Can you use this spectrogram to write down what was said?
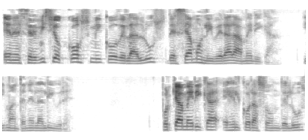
en el servicio cósmico de la luz deseamos liberar a América y mantenerla libre. porque América es el corazón de luz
